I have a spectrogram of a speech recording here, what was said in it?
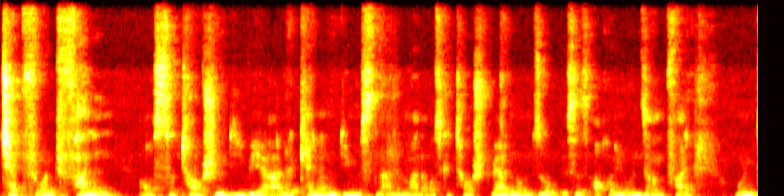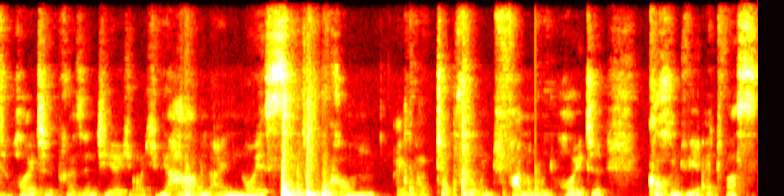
Töpfe und Pfannen auszutauschen, die wir ja alle kennen. Die müssten alle mal ausgetauscht werden und so ist es auch in unserem Fall. Und heute präsentiere ich euch. Wir haben ein neues Set bekommen, ein paar Töpfe und Pfannen und heute kochen wir etwas.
